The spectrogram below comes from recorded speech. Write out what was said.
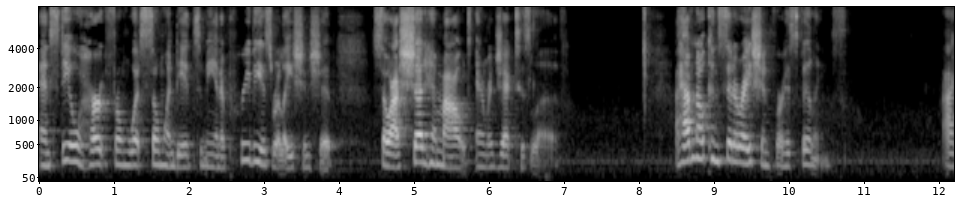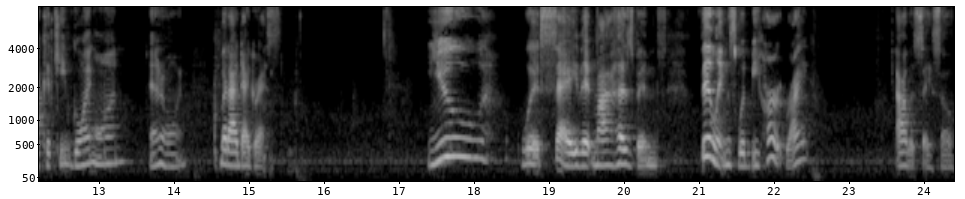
and still hurt from what someone did to me in a previous relationship. So I shut him out and reject his love. I have no consideration for his feelings. I could keep going on and on, but I digress. You would say that my husband's feelings would be hurt, right? I would say so.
